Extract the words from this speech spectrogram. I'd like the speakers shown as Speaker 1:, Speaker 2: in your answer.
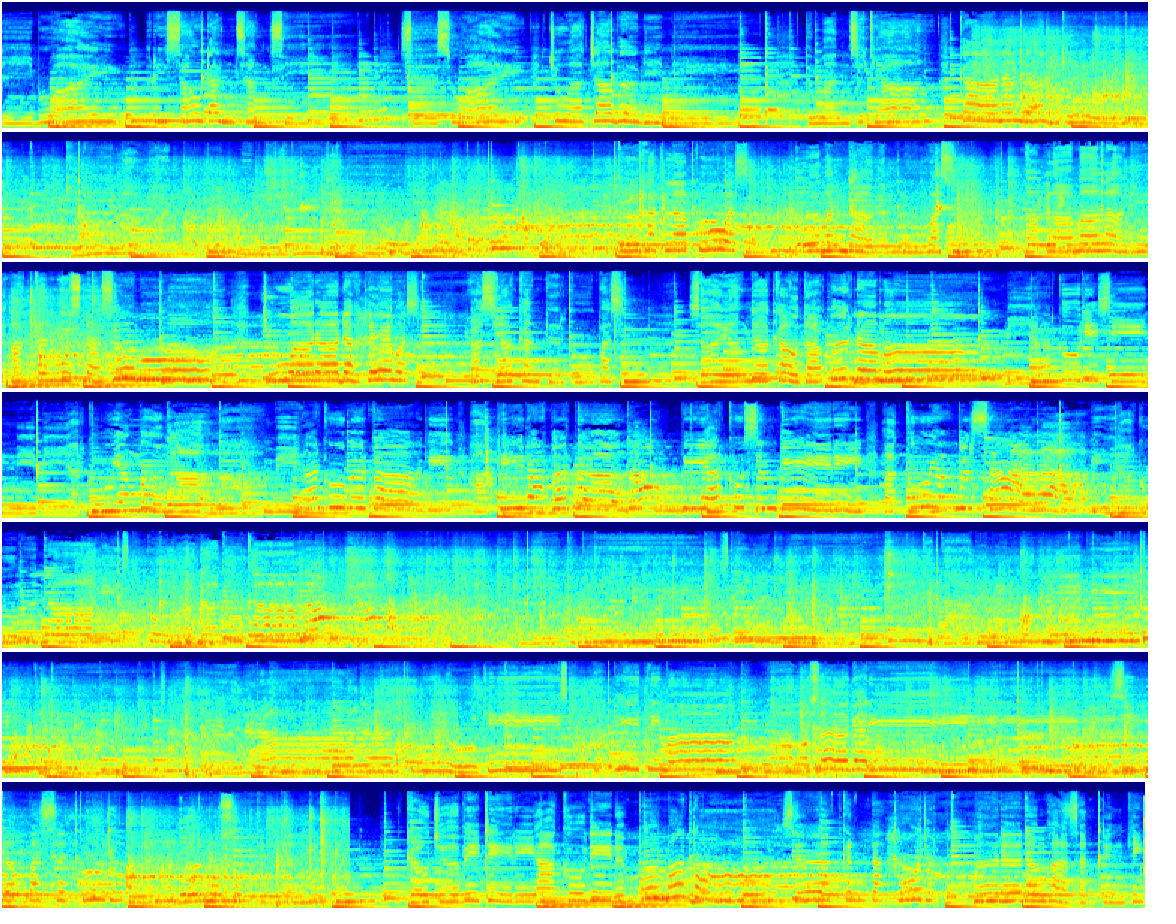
Speaker 1: Dibuai risau dan sangsi. Sesuai cuaca begini Teman setia kanan dan kiri. Lihatlah puas pemandangan luas Tak lama lagi akan musnah semua. Juara dah tewas Rahsiakan terkupas. Sayangnya kau tak bernama aku di depan mata. Seakan tak wujud meredam hasad dengki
